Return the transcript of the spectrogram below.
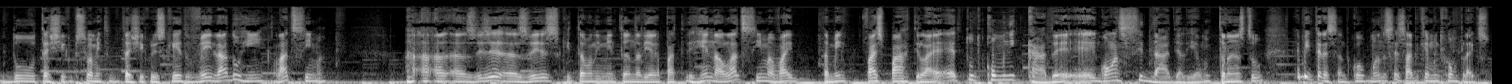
do testículo, principalmente do testículo esquerdo, vem lá do rim, lá de cima. Às vezes, às vezes que estão alimentando ali a parte renal lá de cima, vai também faz parte lá. É, é tudo comunicado, é, é igual uma cidade ali, é um trânsito. É bem interessante. O corpo humano você sabe que é muito complexo.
